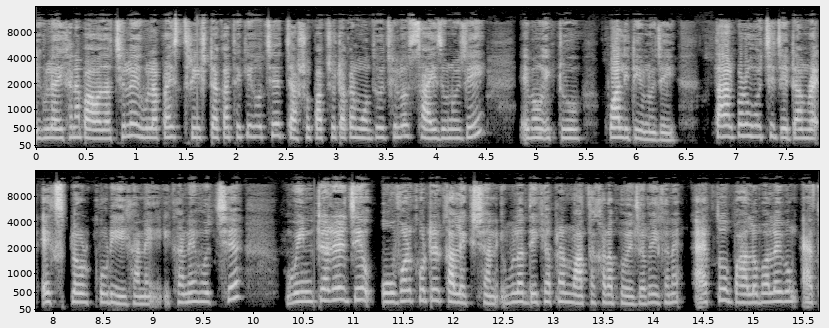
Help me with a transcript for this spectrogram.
এগুলো এখানে পাওয়া যাচ্ছিল। এগুলা প্রাইস ত্রিশ টাকা থেকে হচ্ছে চারশো পাঁচশো টাকার মধ্যে ছিল সাইজ অনুযায়ী এবং একটু কোয়ালিটি অনুযায়ী। তারপরে হচ্ছে যেটা আমরা এক্সপ্লোর করি এখানে এখানে হচ্ছে উইন্টারের যে ওভারকোটের কালেকশন এগুলা দেখে আপনার মাথা খারাপ হয়ে যাবে। এখানে এত ভালো ভালো এবং এত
